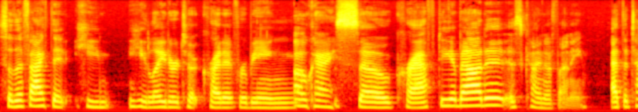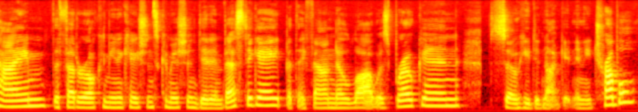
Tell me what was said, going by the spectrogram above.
So the fact that he he later took credit for being Okay. so crafty about it is kind of funny. At the time, the Federal Communications Commission did investigate, but they found no law was broken, so he did not get in any trouble.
